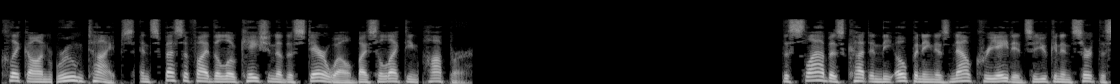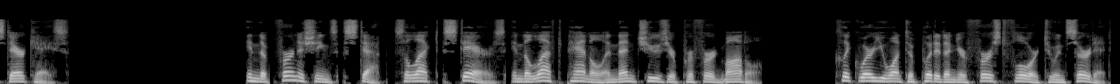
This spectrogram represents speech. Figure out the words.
Click on Room Types and specify the location of the stairwell by selecting Hopper. The slab is cut and the opening is now created so you can insert the staircase. In the Furnishings step, select Stairs in the left panel and then choose your preferred model. Click where you want to put it on your first floor to insert it.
